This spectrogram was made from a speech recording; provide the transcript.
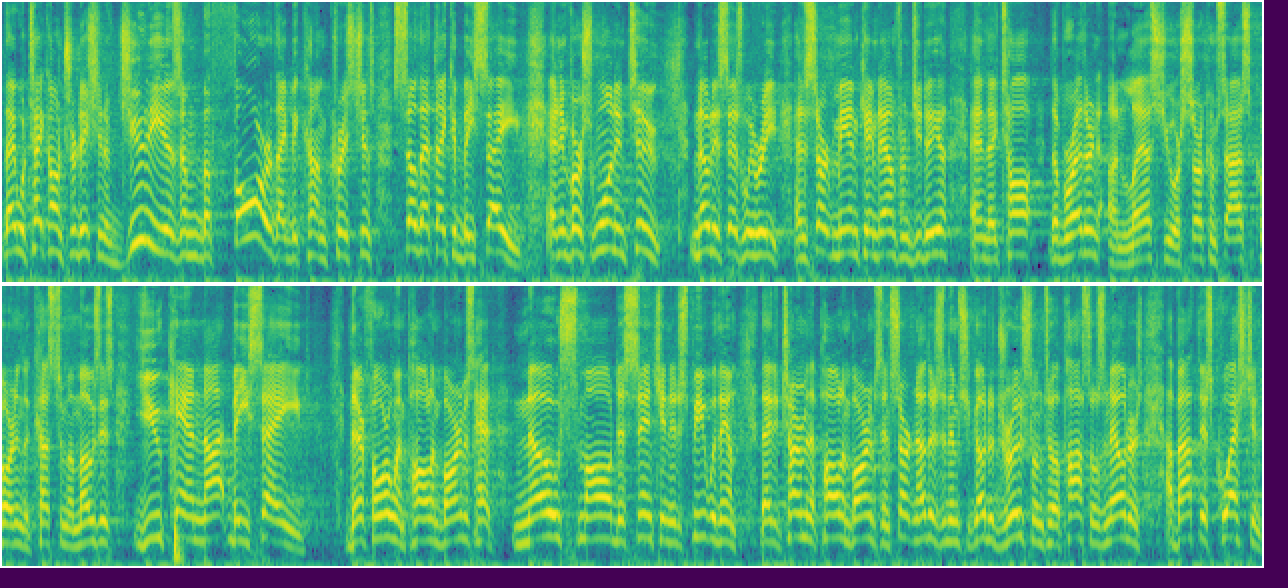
they will take on tradition of Judaism before they become Christians so that they could be saved. And in verse 1 and 2, notice as we read, and certain men came down from Judea and they taught the brethren, unless you are circumcised according to the custom of Moses, you cannot be saved. Therefore, when Paul and Barnabas had no small dissension and dispute with them, they determined that Paul and Barnabas and certain others of them should go to Jerusalem to apostles and elders about this question.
